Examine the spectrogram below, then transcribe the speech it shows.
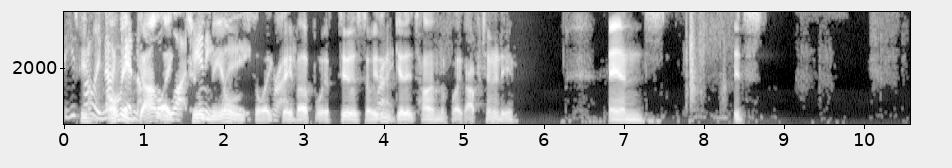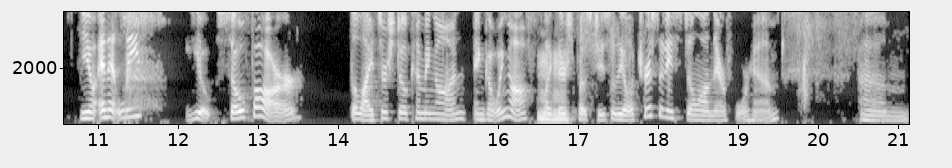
he's He probably not only getting a got whole like lot two anyway. meals to like Right. save up with too, so he Right. didn't get a ton of like opportunity. And it's You know, and at least you know, so far the lights are still coming on and going off like they're Mhm. supposed to, so the electricity's still on there for him. Um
